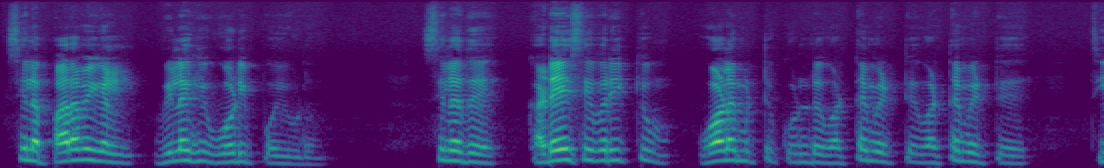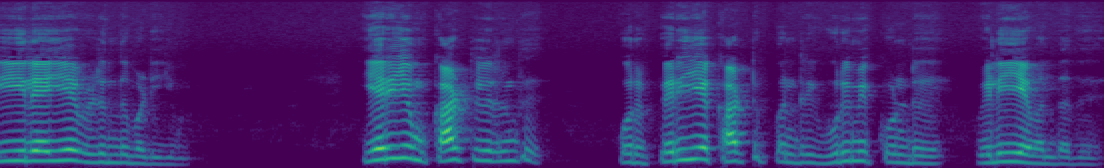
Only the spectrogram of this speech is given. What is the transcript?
சில பறவைகள் விலகி ஓடிப் போய்விடும். சிலது கடைசி வரைக்கும் ஓலமிட்டு கொண்டு வட்டமிட்டு வட்டமிட்டு தீயிலேயே விழுந்து மடியும். எரியும் காட்டிலிருந்து ஒரு பெரிய காட்டுப்பன்றி உரிமிக்கொண்டு வெளியே வந்தது.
